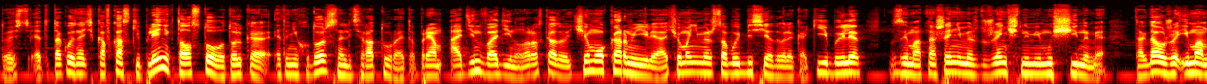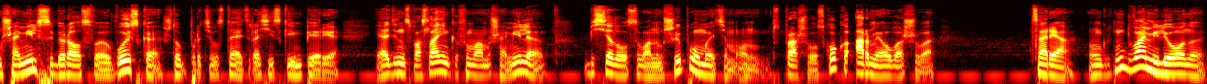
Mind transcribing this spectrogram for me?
То есть это такой, знаете, кавказский пленник Толстого, только это не художественная литература, это прям один в один. Он рассказывает, чем его кормили, о чем они между собой беседовали, какие были взаимоотношения между женщинами и мужчинами. Тогда уже имам Шамиль собирал свое войско, чтобы противостоять Российской империи. И один из посланников имама Шамиля беседовал с Иваном Шиповым этим, он спрашивал, сколько армия у вашего царя. Он говорит, ну, 2 миллиона.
